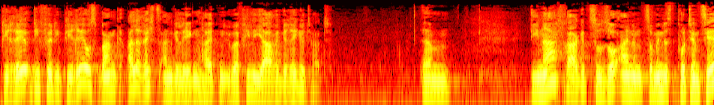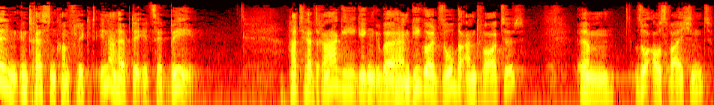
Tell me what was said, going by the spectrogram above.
für die Piräus Bank alle Rechtsangelegenheiten über viele Jahre geregelt hat. Ähm, die Nachfrage zu so einem zumindest potenziellen Interessenkonflikt innerhalb der EZB hat Herr Draghi gegenüber Herrn Giegold so beantwortet, ähm, so ausweichend,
